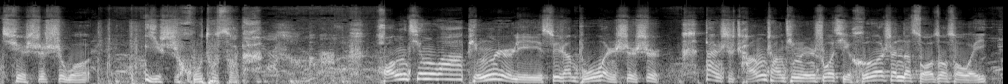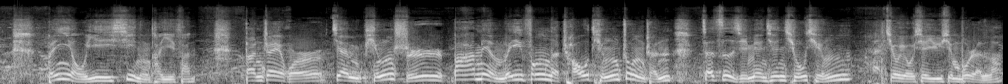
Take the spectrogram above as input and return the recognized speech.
确实是我一时糊涂所拿。黄青蛙平日里虽然不问世事，但是常常听人说起和珅的所作所为，本有意戏弄他一番，但这会儿见平时八面威风的朝廷重臣在自己面前求情，就有些于心不忍了。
